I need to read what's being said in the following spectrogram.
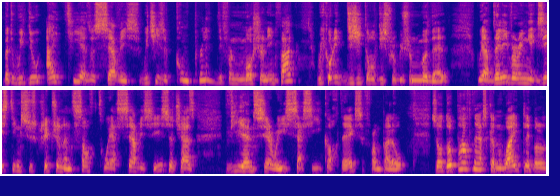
but we do IT as a service, which is a complete different motion. In fact, we call it digital distribution model. We are delivering existing subscription and software services such as VM series, SASE, Cortex from Palo. So the partners can white label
